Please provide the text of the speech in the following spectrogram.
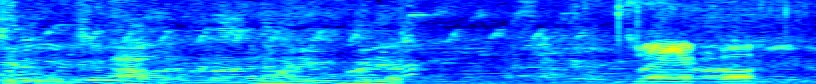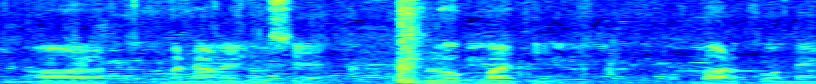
થતું હોય છે. જો અહીં એક બનાવેલું છે બ્લોગમાંથી. બાળકોને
